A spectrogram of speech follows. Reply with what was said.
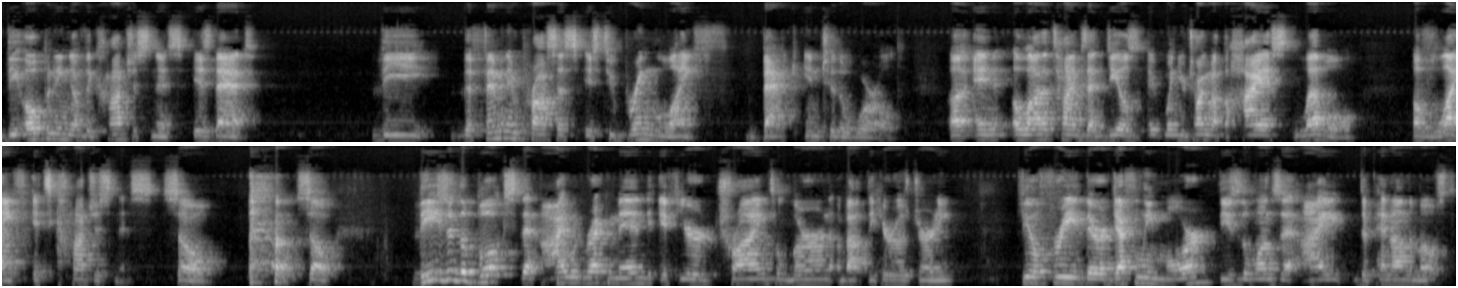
the opening of the consciousness, is that the the feminine process is to bring life back into the world. Uh, and a lot of times that deals when you're talking about the highest level of life, it's consciousness. So, so these are the books that I would recommend if you're trying to learn about the hero's journey. Feel free, there are definitely more. These are the ones that I depend on the most.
